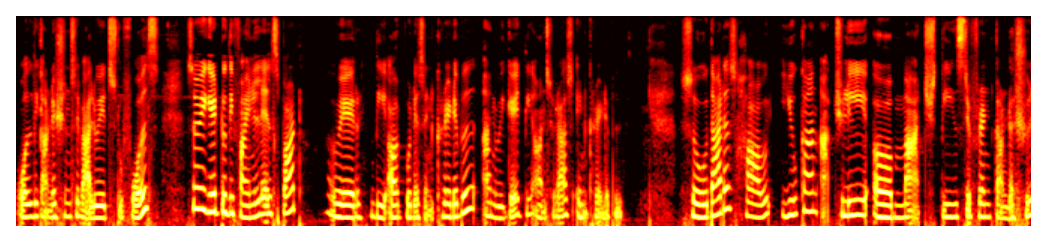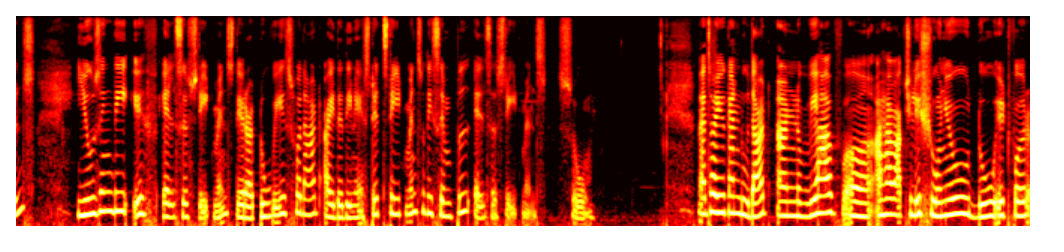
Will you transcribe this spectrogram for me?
All the conditions evaluates to false. So we get to the final else part where the output is incredible and we get the answer as incredible. So that is how you can actually uh, match these different conditions using the if else if statements. There are two ways for that either the nested statements or the simple else if statements. So that's how you can do that. And we have uh, i have actually shown you do it for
